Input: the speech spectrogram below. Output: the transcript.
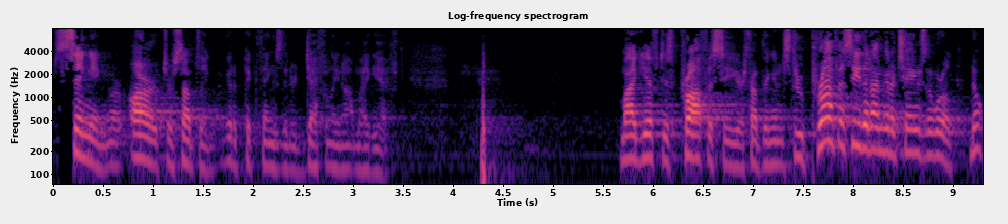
singing or art or something. I'm going to pick things that are definitely not my gift. My gift is prophecy or something, and it's through prophecy that I'm going to change the world. No.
